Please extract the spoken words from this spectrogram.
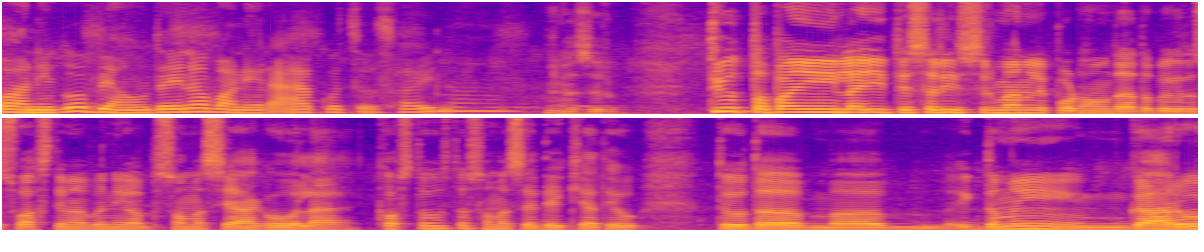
भनेको भ्याउँदैन भनेर आएको चाहिँ छैन। हजुर। त्यो तपाईँलाई त्यसरी श्रीमानले पठाउँदा तपाईँको त स्वास्थ्यमा पनि अब समस्या आएको होला। कस्तो कस्तो समस्या देखिया थियो त्यो त एकदमै गाह्रो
